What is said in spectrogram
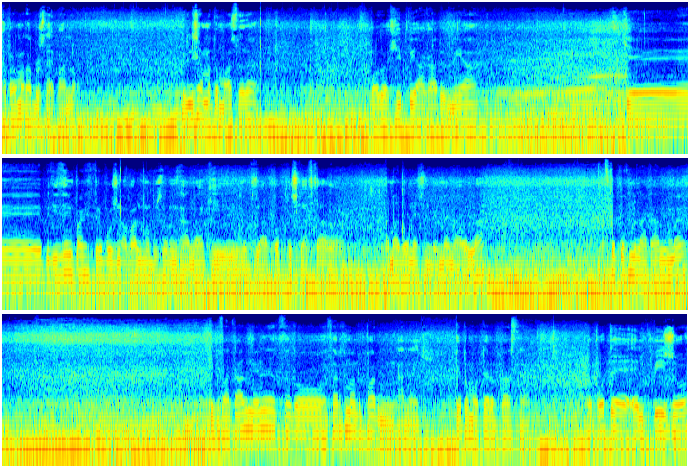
Τα πράγματα μπροστά επάνω μιλήσαμε με τον Μάστορα. Μου έχει πει αγάπη μία. Και επειδή δεν υπάρχει τρόπος να βάλουμε μπροστά το μηχανάκι με τους διακόπτες και αυτά άμα δεν είναι συνδεμένα όλα αυτό που έχουμε να κάνουμε και που θα κάνουμε είναι ότι θα, το, θα έρθουμε να το πάρουμε μηχανάκι και το μοτέρο πράσινα οπότε ελπίζω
